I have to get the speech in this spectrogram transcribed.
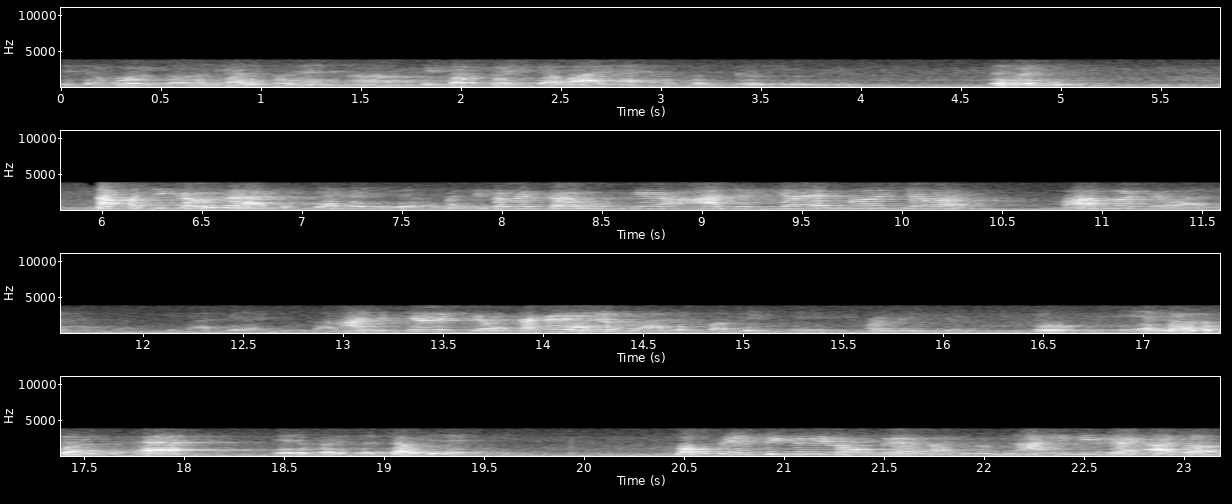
એ તો બોલતો નથી આ લોકોને હા. એ તો કઈ કે મારી નાખે તો સસ્તો નહીં ને? ના પછી કહ્યું ને. આ જગ્યા પછી તમે કહ્યું કે આ જગ્યાએ જ મારે કહેવાય. બહાર ના કહેવાય? આ જગ્યાએ જ કહેવાય. કારણ કે આ એને તો- આ તો public છે. પબ્લિક છે. એમના બધાને એ લોકોની શ્રદ્ધા ઉડી જાય. બહુ બેઝિકલી રહો ગયા જ્ઞાની ની વ્યાખ્યા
